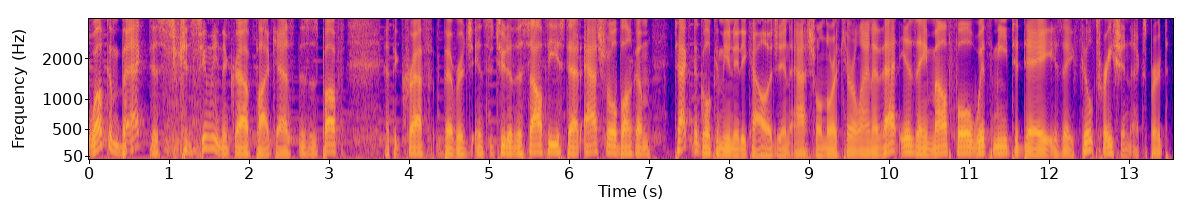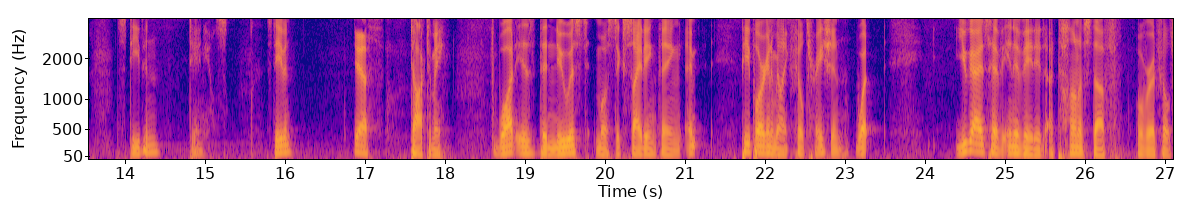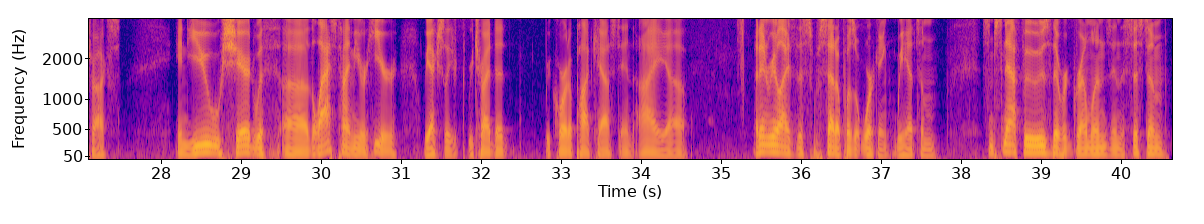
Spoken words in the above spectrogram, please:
Welcome back to Consuming the Craft Podcast. This is Puff at the Craft Beverage Institute of the Southeast at Asheville Buncombe Technical Community College in Asheville, North Carolina. That is a mouthful. With me today is a filtration expert, Stephen Daniels. Stephen, Yes. talk to me. What is the newest, most exciting thing? And people are going to be like, filtration. What? You guys have innovated a ton of stuff over at Filtrox and you shared with uh, the last time you were here. We actually we tried to record a podcast, and I uh, I didn't realize this setup wasn't working. We had some some snafus. There were gremlins in the system,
